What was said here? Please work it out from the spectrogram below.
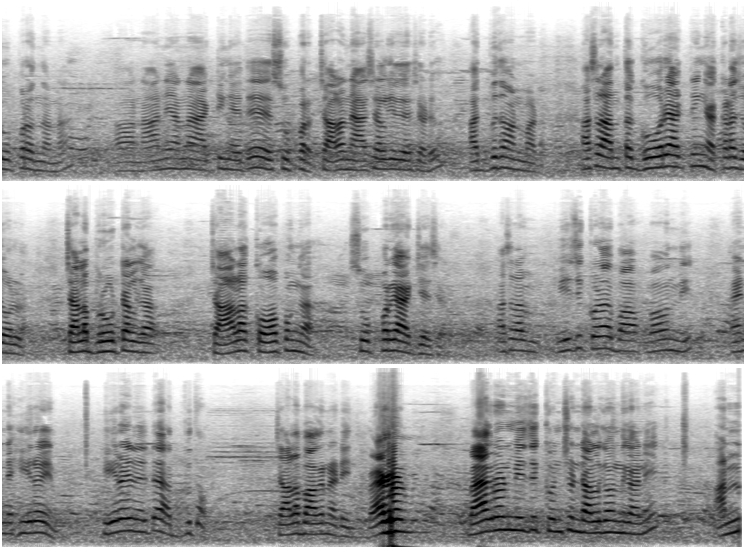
సూపర్ ఉందన్న నాని అన్న యాక్టింగ్ అయితే సూపర్. చాలా న్యాచురల్గా చేశాడు. అద్భుతం అనమాట అసలు అంత గోర్ యాక్టింగ్ ఎక్కడ చూడలే. చాలా బ్రూటల్గా చాలా కోపంగా సూపర్గా యాక్ట్ చేశాడు. అసలు మ్యూజిక్ కూడా బా బాగుంది. అండ్ హీరోయిన్. హీరోయిన్ అయితే అద్భుతం. చాలా బాగా నటించింది బ్యాక్గ్రౌండ్ బ్యాక్గ్రౌండ్ మ్యూజిక్ కొంచెం డల్గా ఉంది కానీ అన్న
